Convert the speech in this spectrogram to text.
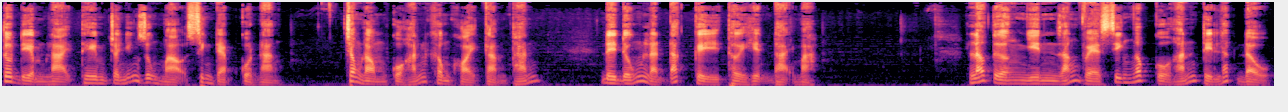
tô điểm lại thêm cho những dung mạo xinh đẹp của nàng. Trong lòng của hắn không khỏi cảm thán. Đây đúng là đắc kỷ thời hiện đại mà. Lão tường nhìn dáng vẻ si ngốc của hắn thì lắc đầu,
